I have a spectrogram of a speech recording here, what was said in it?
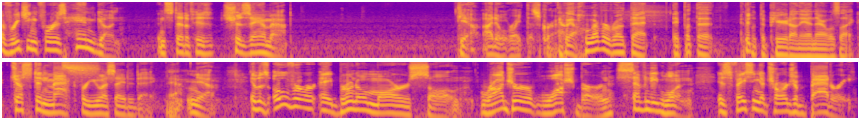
of reaching for his handgun instead of his Shazam app. Yeah, I don't write this crap. yeah, whoever wrote that, they put the they put the period on the end there. Was like, Justin Mack for USA Today. Yeah. Yeah. It was over a Bruno Mars song. Roger Washburn, 71, is facing a charge of battery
